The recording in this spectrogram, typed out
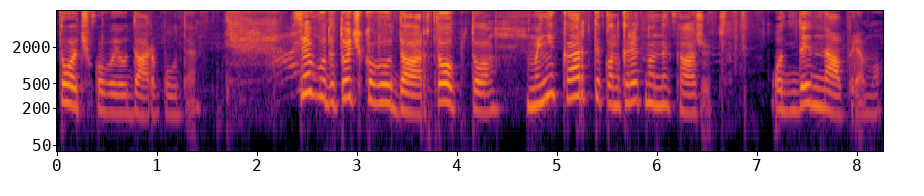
точковий удар буде. Це буде точковий удар. Тобто, мені карти конкретно не кажуть. Один напрямок.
